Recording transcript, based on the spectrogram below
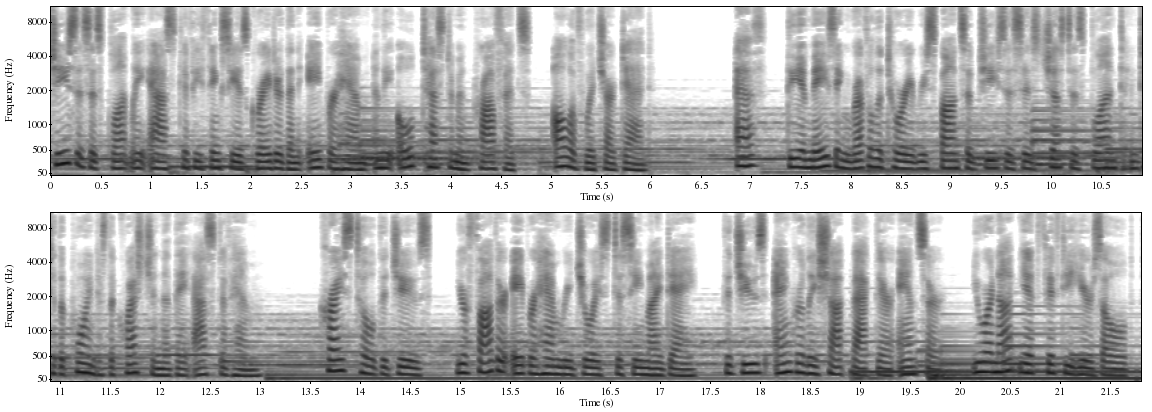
Jesus is bluntly asked if he thinks he is greater than Abraham and the Old Testament prophets, all of which are dead. F. The amazing revelatory response of Jesus is just as blunt and to the point as the question that they asked of him. Christ told the Jews, Your father Abraham rejoiced to see my day. The Jews angrily shot back their answer, You are not yet 50 years old.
